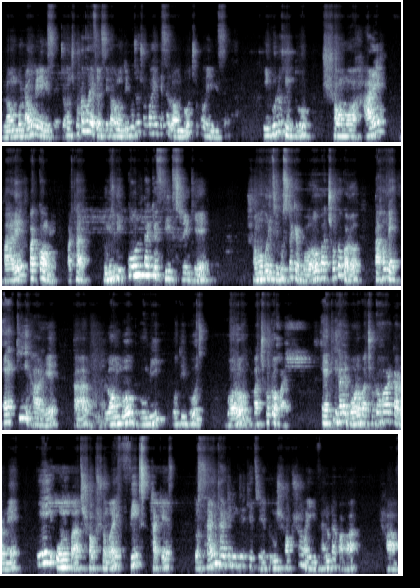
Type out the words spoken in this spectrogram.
লম্বটাও বেড়ে গেছে। যখন ছোট করে ফেলছি, তখন অতিভুজও ছোট হয়ে গেছে, লম্বও ছোট হয়ে গেছে। এগুলো কিন্তু সমহারে বাড়ে বা কমে অর্থাৎ তুমি যদি কোনটাকে ফিক্সড রেখে সমকোণী ত্রিভুজটাকে বড় বা ছোট করো, তাহলে একই হারে তার লম্ব ভূমি অতিভুজ বড় বা ছোট হয়। একই হারে বড় বা ছোট হওয়ার কারণে এই অনুপাত সবসময় ফিক্সড থাকে। তো সাইন থার্টি ডিগ্রির ক্ষেত্রে তুমি সবসময় এই ভ্যালুটা পাবা হাফ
